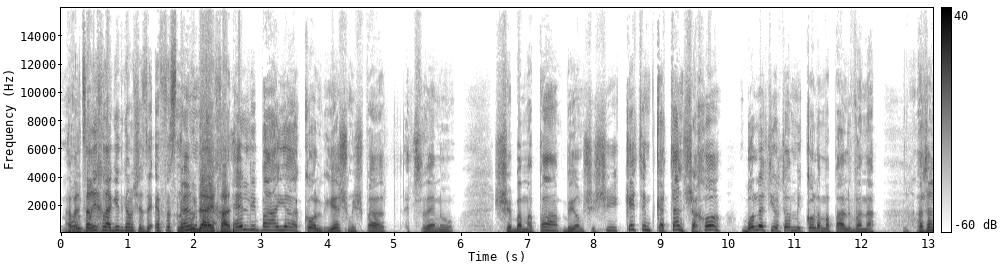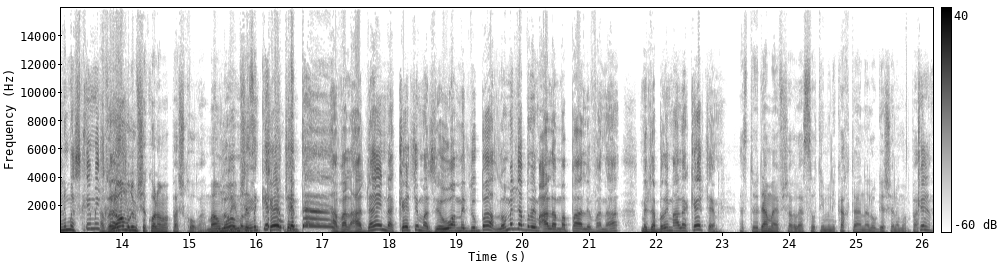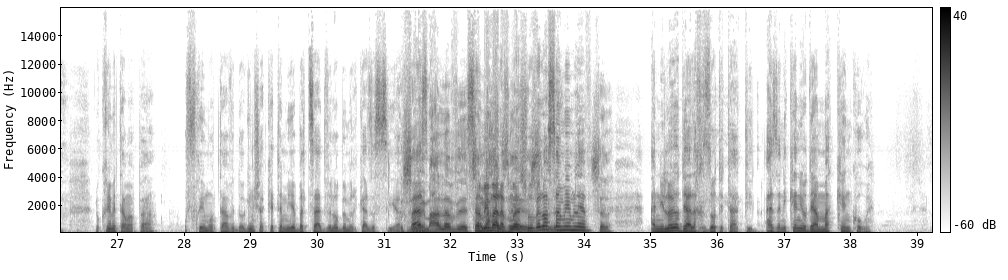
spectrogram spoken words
אבל צריך להגיד גם שזה 0.1. אין לי בעיה, הכל. יש משפט אצלנו, שבמפה ביום שישי, כתם קטן שחור בולט יותר מכל המפה הלבנה. אז אני מסכים איתך. אבל לא אומרים שכל המפה שחורה, מה לא אומרים? שזה כתם קטן. אבל עדיין הכתם הזה הוא המדובר, לא מדברים על המפה הלבנה, מדברים על הכתם. אז אתה יודע מה אפשר לעשות, אם אני אקח את האנלוגיה של המפה. כן. לוקחים את המפה, הופכים אותה ודואגים שהכתם יהיה בצד ולא במרכז השיח. ושמים עליו שמים עליו משהו ולא שמים לב. אני לא יודע לחזות את העתיד, אז אני כן יודע מה כן קורה.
